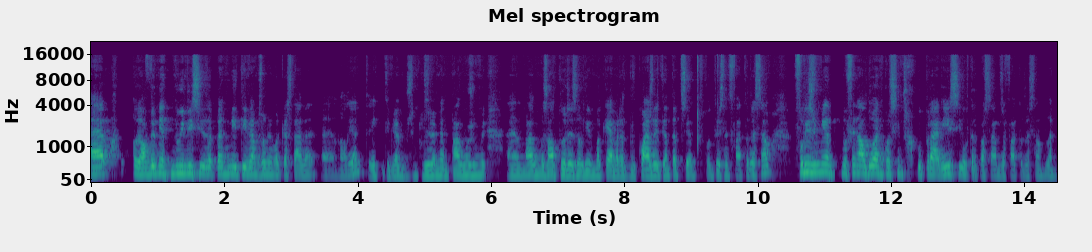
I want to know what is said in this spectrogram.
Uh, obviamente, no início da pandemia tivemos ali uma castada uh, valente e tivemos, inclusivamente, em, alguns, uh, em algumas alturas, ali uma quebra de quase 80% do ponto de vista de faturação. Felizmente, no final do ano conseguimos recuperar isso e ultrapassámos a faturação do, ano,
